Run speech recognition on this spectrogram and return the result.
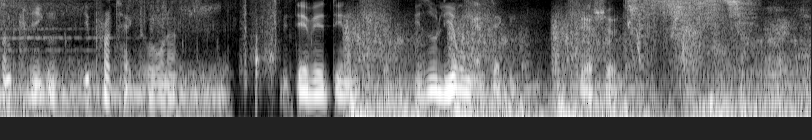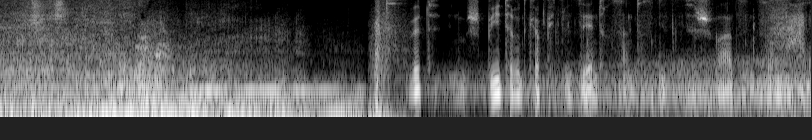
und kriegen die Protect-Rune, mit der wir den Spruch Isolierung entdecken. Sehr schön. Wird in einem späteren Kapitel sehr interessant. Das sind diese, diese schwarzen Zombies.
